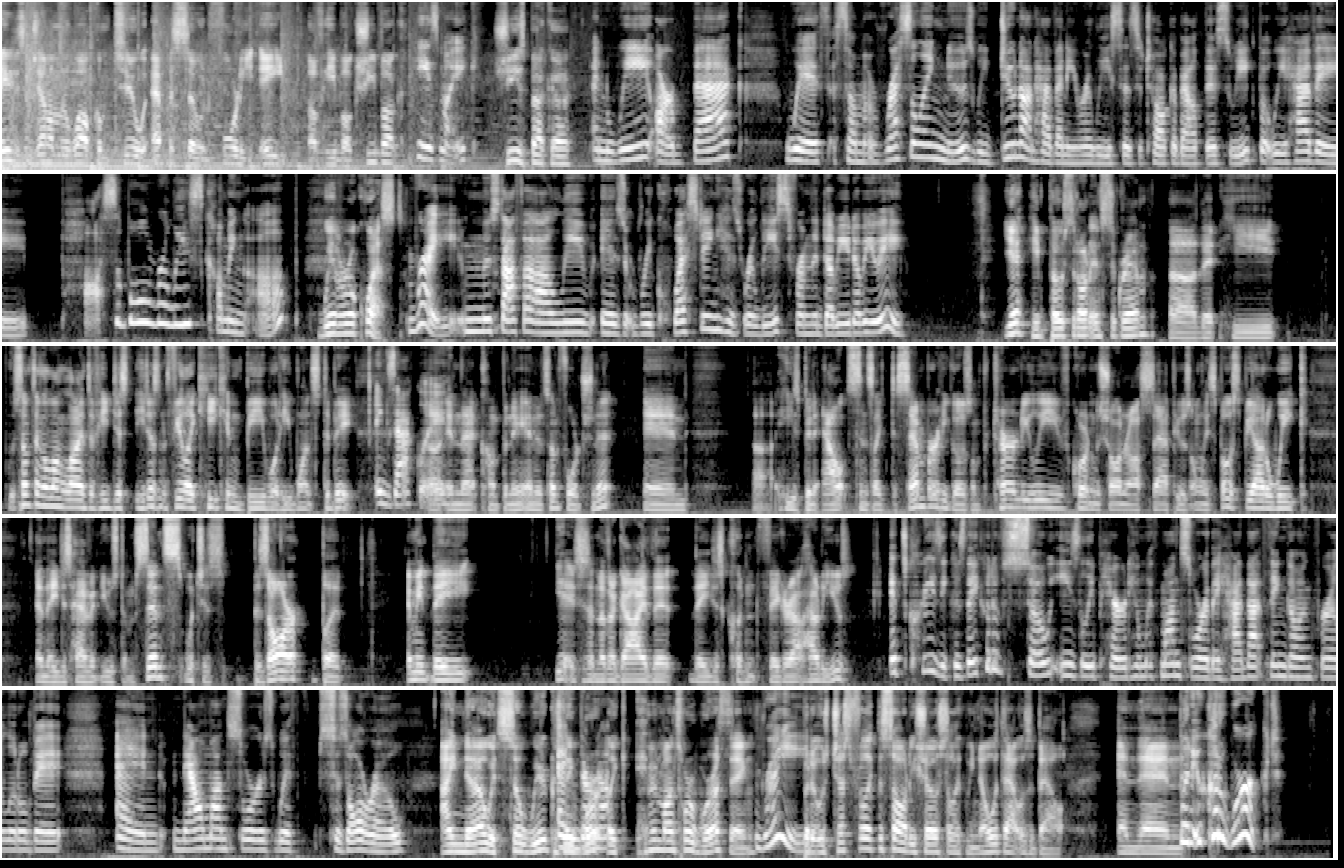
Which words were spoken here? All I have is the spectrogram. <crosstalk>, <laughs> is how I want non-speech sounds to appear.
Ladies and gentlemen, welcome to episode 48 of He Book, She Book. He's Mike, She's Becca. and we are back with some wrestling news. We do not have any releases to talk about this week, but we have a possible release coming up. We have a request. Right. Mustafa Ali is requesting his release from the. WWE. Yeah, he posted on Instagram uh, that he something along the lines of he just he doesn't feel like he can be what he wants to be Exactly. uh, in that company, and it's unfortunate. And uh, he's been out since like December. He goes on paternity leave. According to Sean Ross Sapp, he was only supposed to be out a week, and they just haven't used him since, which is bizarre. But I mean, they yeah, it's just another guy that they just couldn't figure out how to use. it's crazy because they could have so easily paired him with Mansoor. They had that thing going for a little bit, and now Mansoor's with Cesaro. I know it's so weird because they were not- like him and Mansoor were a thing, Right. but it was just for like the Saudi show, so like we know what that was about. And then, but, it could have worked.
